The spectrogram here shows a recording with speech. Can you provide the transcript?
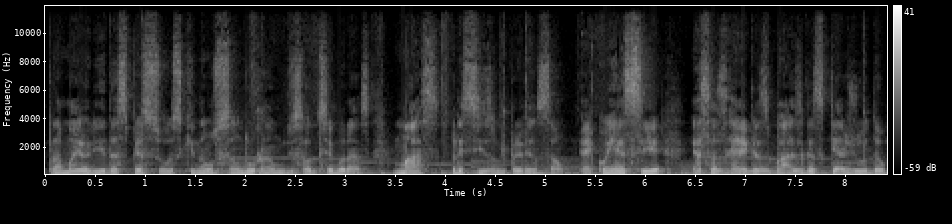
para a maioria das pessoas que não são do ramo de saúde e segurança, mas precisam de prevenção. É conhecer essas regras básicas que ajudam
